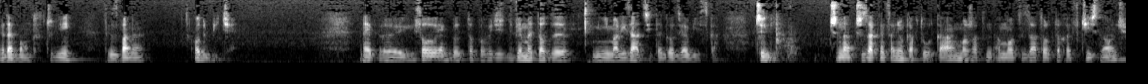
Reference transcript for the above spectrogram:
rebond, czyli tak zwane odbicie. Y, Są jakby to powiedzieć dwie metody minimalizacji tego zjawiska. Czyli przy, na, przy zakręcaniu kapturka można ten amortyzator trochę wcisnąć,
